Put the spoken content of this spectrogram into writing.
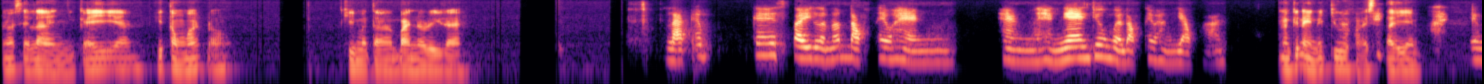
nó sẽ là những cái uh, histomark đó khi mà ta binary ra là cái cái stay là nó đọc theo hàng hàng hàng ngang chứ không phải đọc theo hàng dọc hả anh? À, cái này nó chưa phải stay em. em.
